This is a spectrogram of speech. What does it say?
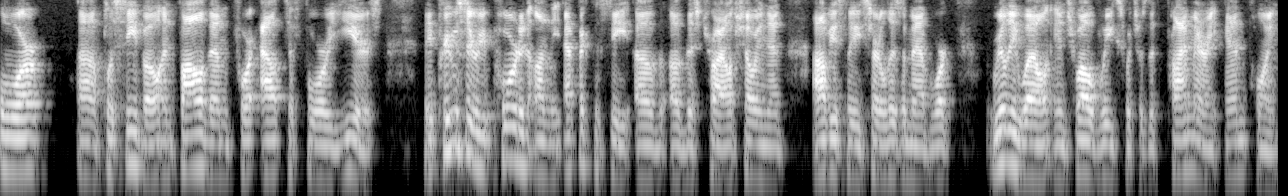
or uh, placebo and followed them for out to four years. They previously reported on the efficacy of, of this trial, showing that obviously certolizumab worked really well in 12 weeks, which was the primary endpoint.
